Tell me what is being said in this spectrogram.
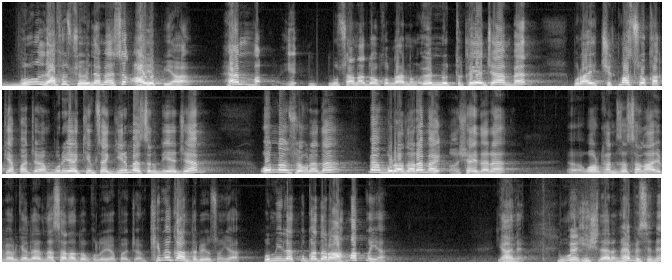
bu lafı söylemesi ayıp ya. Hem ma- bu sanat okullarının önünü tıkayacağım ben, burayı çıkmaz sokak yapacağım, buraya kimse girmesin diyeceğim. Ondan sonra da ben buralara şeylere e, organize sanayi bölgelerine sanat okulu yapacağım. Kimi kandırıyorsun ya? Bu millet bu kadar ahmak mı ya? Yani Evet. bu Peki. işlerin hepsini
